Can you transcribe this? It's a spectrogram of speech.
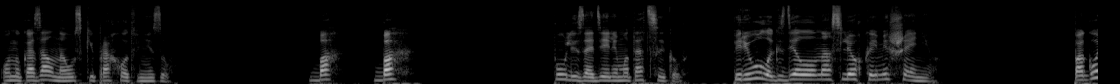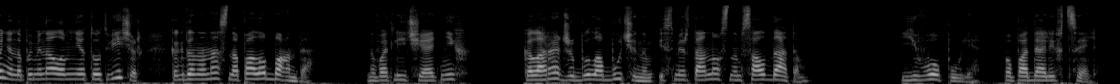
Он указал на узкий проход внизу. Бах! Бах! Пули задели мотоцикл. Переулок сделал нас легкой мишенью. Погоня напоминала мне тот вечер, когда на нас напала банда. Но в отличие от них, Колораджи был обученным и смертоносным солдатом. Его пули попадали в цель.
